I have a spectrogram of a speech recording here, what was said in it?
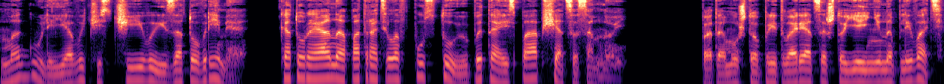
Могу ли я вычесть чаевые за то время, которое она потратила впустую, пытаясь пообщаться со мной? Потому что притворяться, что ей не наплевать,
